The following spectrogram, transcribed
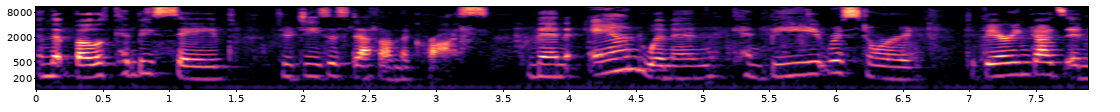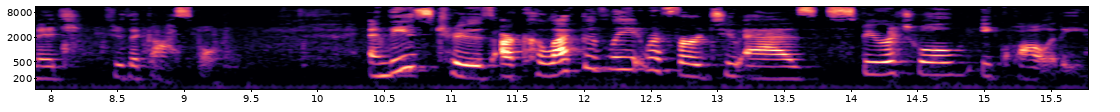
and that both can be saved through Jesus' death on the cross. Men and women can be restored to bearing God's image through the gospel. And these truths are collectively referred to as spiritual equality.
